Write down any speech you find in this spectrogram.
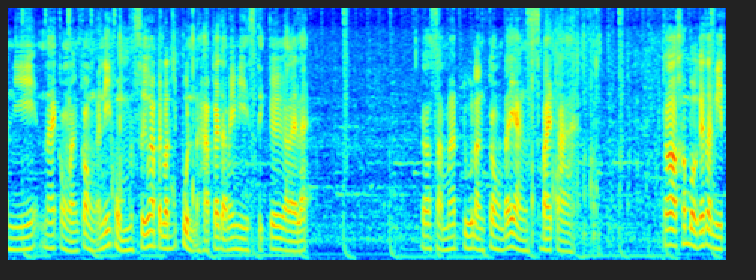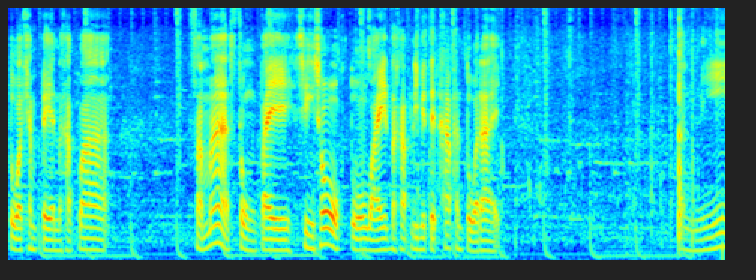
อันนี้หน้ากล่องหลังกล่อง อันนี้ผมซื้อมาเป็นรถญี่ปุ่นนะครับ ก็จะไม่มีสติกเกอร์อะไรแล้วก็สามารถดูหลังกล่องได้อย่างสบายตา ก็ข้างบนก็จะมีตัวแคมเปญนะครับว่า สามารถส่งไปชิงโชคตัวไว้นะครับ Limited 5,000 ตัวได้ อันนี้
